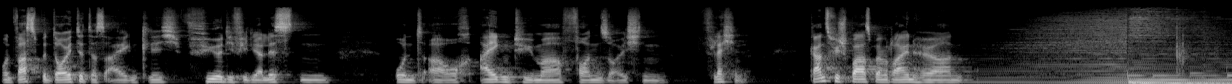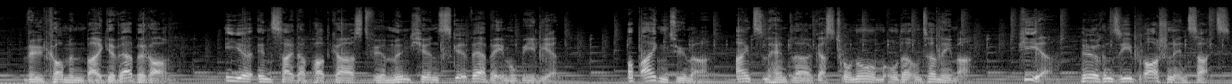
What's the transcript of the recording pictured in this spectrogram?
und was bedeutet das eigentlich für die Filialisten und auch Eigentümer von solchen Flächen. Ganz viel Spaß beim Reinhören. Willkommen bei Gewerberaum, Ihr Insider-Podcast für Münchens Gewerbeimmobilien. Ob Eigentümer, Einzelhändler, Gastronom oder Unternehmer. Hier hören Sie Brancheninsights,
